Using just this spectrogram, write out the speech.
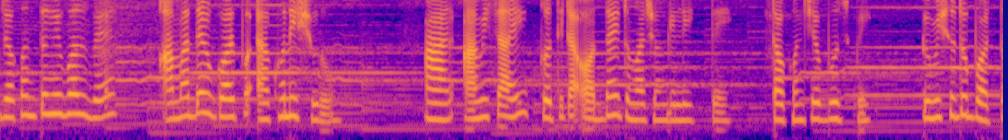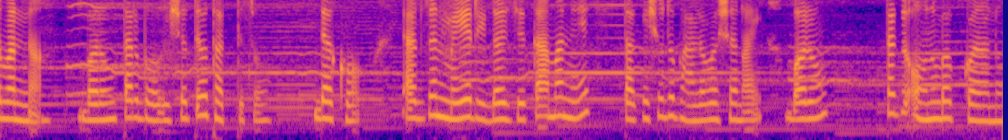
যখন তুমি বলবে, আমাদের গল্প এখনই শুরু। আর আমি চাই প্রতিটা অধ্যায় তোমার সঙ্গে লিখতে। তখন সে বুঝবে, তুমি শুধু বর্তমান না, বরং তার ভবিষ্যতেও থাকতেছ। দেখো, একজন মেয়ের হৃদয় জেতা মানে তাকে শুধু ভালোবাসা নয়, বরং তাকে অনুভব করানো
